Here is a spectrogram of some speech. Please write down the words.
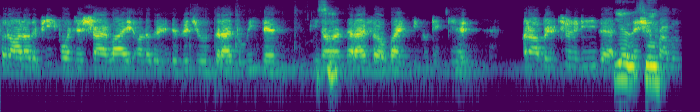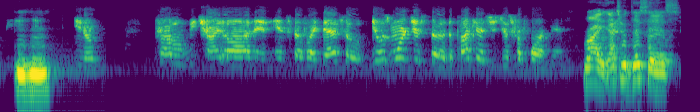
put on other people and just shine light on other individuals that I believed in, you know, and that I felt like, you know, didn't get an opportunity that Yeah, they should me. probably, Mm-hmm. you know, probably try on and, and stuff like that. So it was more just, uh, the podcast is just for fun, man. Right. That's what this is.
